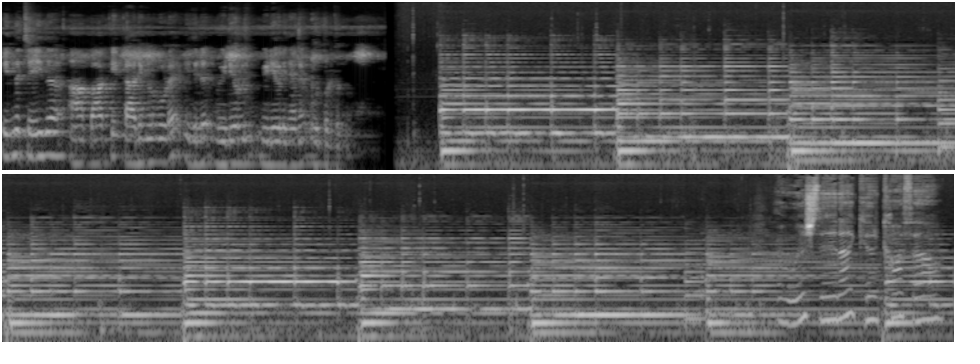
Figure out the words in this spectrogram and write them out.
ഇന്ന് ചെയ്ത ആ ബാക്കി കാര്യങ്ങളും കൂടെ ഇതിൽ വീഡിയോയിൽ വീഡിയോയിൽ ഞാൻ ഉൾപ്പെടുത്തുന്നു. I could cough out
